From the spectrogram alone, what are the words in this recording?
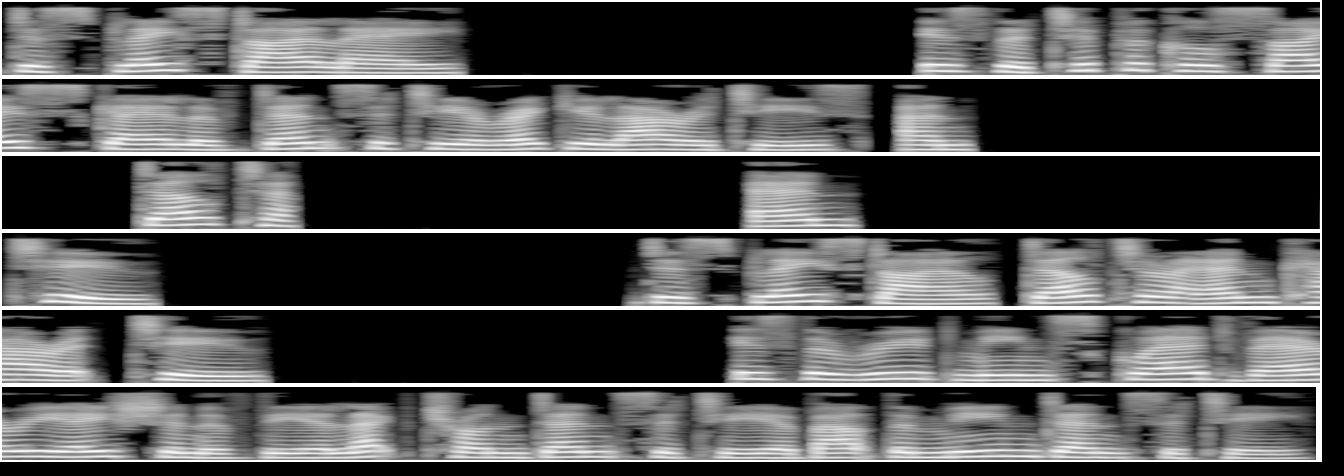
display style a is the typical size scale of density irregularities, and delta n 2 display style delta n caret 2 is the root mean squared variation of the electron density about the mean density.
